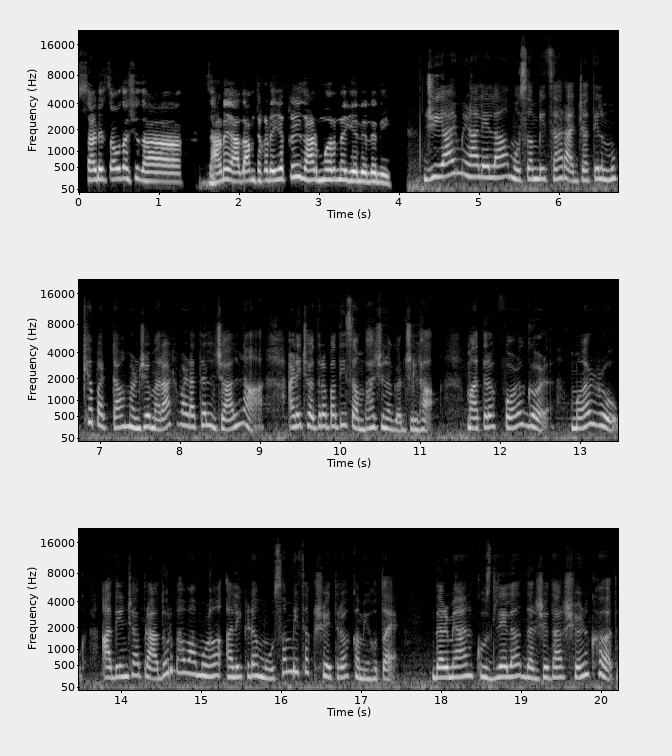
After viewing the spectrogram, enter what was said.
साडे चौदाशे झा झाड आज आमच्याकडे एकही झाड मरणं गेलेलं नाही. जीआय मिळालेला मोसंबीचा राज्यातील मुख्य पट्टा म्हणजे मराठवाड्यातील जालना आणि छत्रपती संभाजीनगर जिल्हा. मात्र फळगळ मर रोग आदींच्या प्रादुर्भावामुळं अलीकडं मोसंबीचं क्षेत्र कमी होत आहे दरम्यान कुजलेलं दर्जेदार शेणखत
